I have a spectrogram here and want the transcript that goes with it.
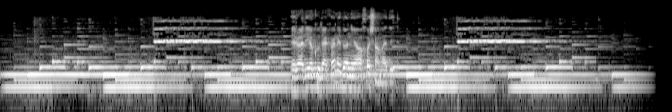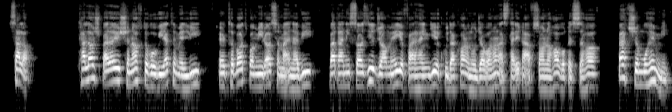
به رادیو کودکان دنیا خوش آمدید. سلام. تلاش برای شناخت هویت ملی ارتباط با میراث معنوی و غنیسازی جامعه فرهنگی کودکان و نوجوانان از طریق افسانه ها و قصه ها بخش مهمی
